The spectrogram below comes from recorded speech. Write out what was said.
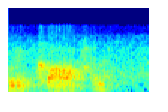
make me coffee.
